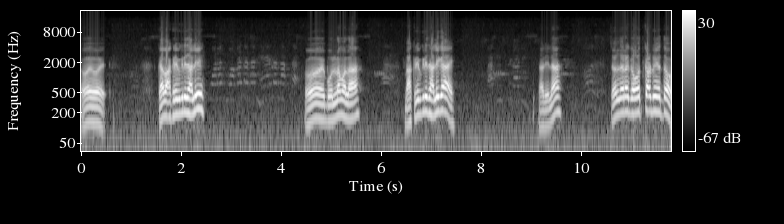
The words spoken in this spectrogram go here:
होय होय. काय भाकरी बिकरी झाली? होय बोलला मला. भाकरी विक्री झाली काय? झाली ना? चल जरा गवत काढून येतो.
